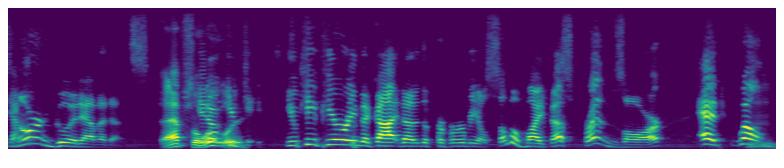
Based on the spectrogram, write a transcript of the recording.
darn good evidence. Absolutely. You know, you, you keep hearing the guy, the, the proverbial, some of my best friends are, and well, Mhm.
